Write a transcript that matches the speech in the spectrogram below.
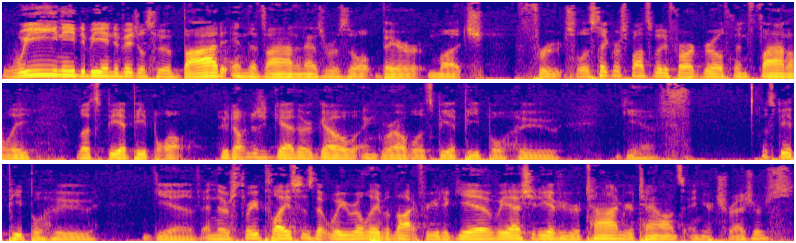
We need to be individuals who abide in the vine and as a result bear much fruit. So let's take responsibility for our growth. And finally, let's be a people who don't just gather, go, and grow, but let's be a people who give. Let's be a people who give. And there's three places that we really would like for you to give. We ask you to give your time, your talents, and your treasures.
